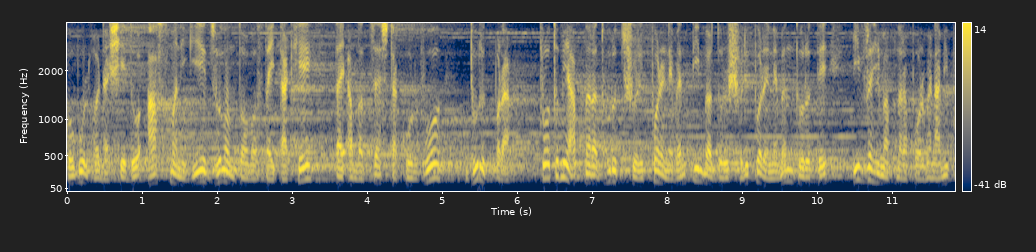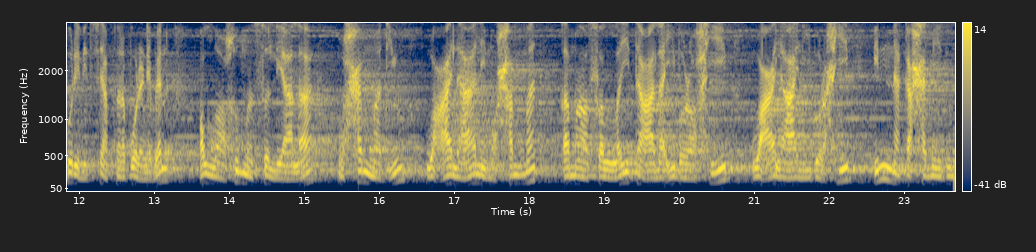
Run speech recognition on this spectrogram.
কবুল হয় না। সে দোয়া আসমানে গিয়ে ঝুলন্ত অবস্থায় থাকে, তাই আমরা চেষ্টা করব দূরত পড়া। প্রথমে আপনারা দুরুদ শরীফ পড়ে নেবেন, তিনবার দুরুদ শরীফ পড়ে নেবেন দুরুতে ইব্রাহিম আপনারা পড়বেন, আমি পড়ে নিচ্ছি, আপনারা পড়ে নেবেন আল্লাহ সাল্লি আলা মোহাম্মদ ইউ ওয়া আলা আলী মোহাম্মদ কামা সাল্লাইতা আলা ইব্রাহিম ওয়া আলা আলী ইব্রাহিম ইন্নাকা হামিদুম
